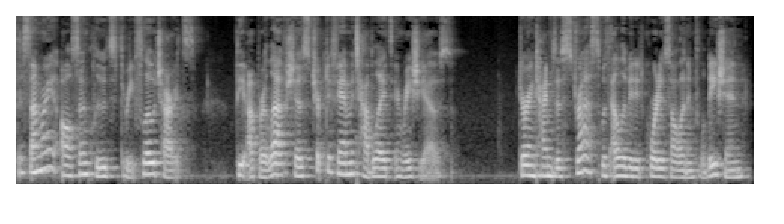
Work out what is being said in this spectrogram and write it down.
The summary also includes three flowcharts. The upper left shows tryptophan metabolites and ratios. During times of stress with elevated cortisol and inflammation,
